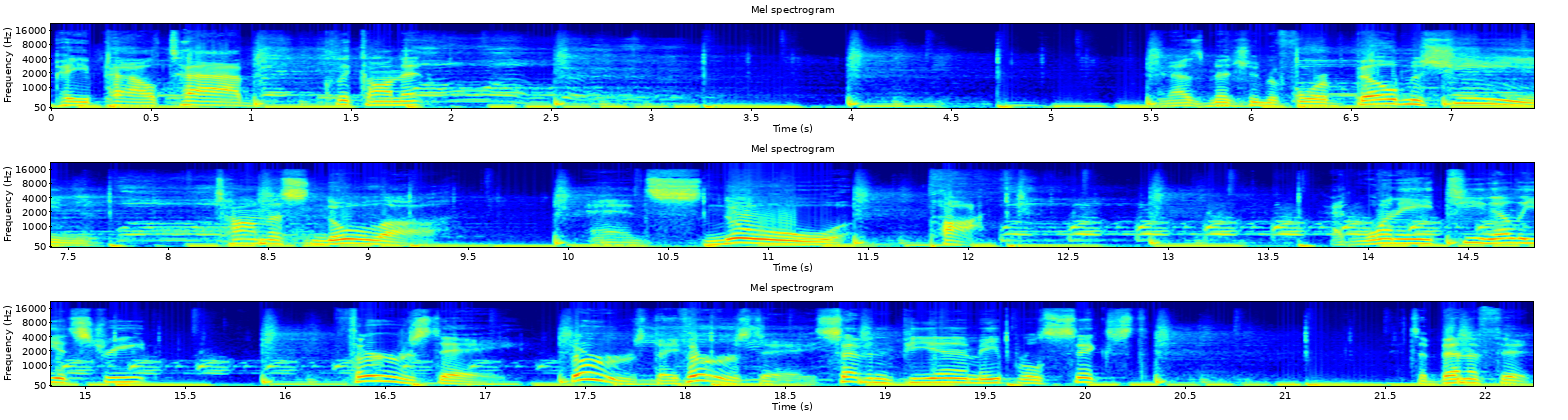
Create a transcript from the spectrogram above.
PayPal tab, click on it. And as mentioned before, Bell Machine, Thomas Nola, and Snow Pot at 118 Elliott Street, Thursday, Thursday, Thursday, 7 p.m., April 6th. It's a benefit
